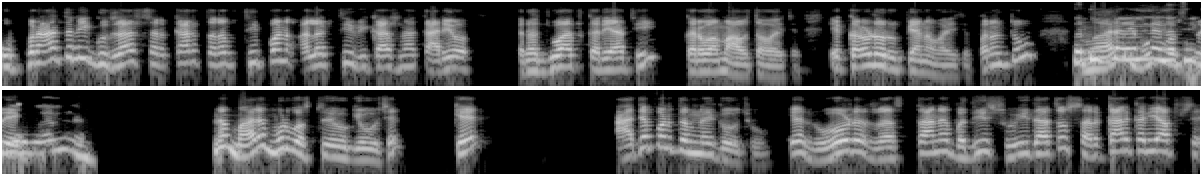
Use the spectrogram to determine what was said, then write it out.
ઉપરાંતની ગુજરાત સરકાર તરફથી પણ અલગથી વિકાસના કાર્યો રજૂઆત કર્યાથી કરવામાં આવતા હોય છે. એ કરોડો રૂપિયાનો હોય છે. પરંતુ મારે મૂળ વસ્તુ ના મારે મૂળ વસ્તુ એવું કેવું છે કે આજે પણ તમને કહું છું કે રોડ રસ્તા ને બધી સુવિધા તો સરકાર કરી આપશે.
